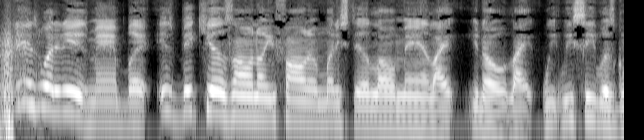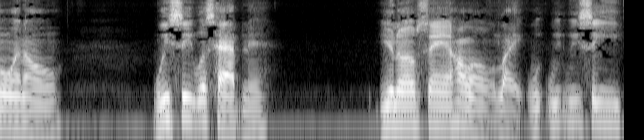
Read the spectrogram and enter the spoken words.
it is what it is, man. But it's big Killzown on your phone and money still low, man. Like you know, like we we see what's going on. We see what's happening. You know what I'm saying? Hold on, like we we see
